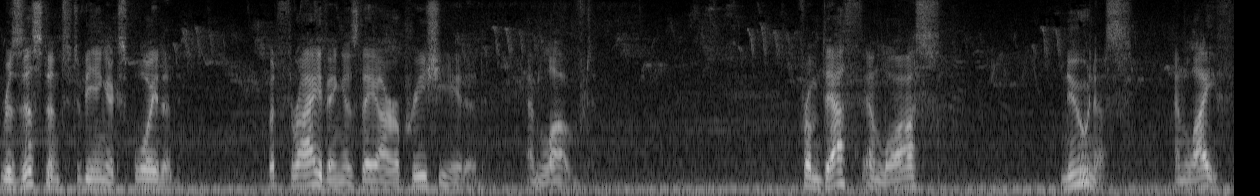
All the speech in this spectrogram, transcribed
resistant to being exploited, but thriving as they are appreciated and loved. From death and loss, newness and life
